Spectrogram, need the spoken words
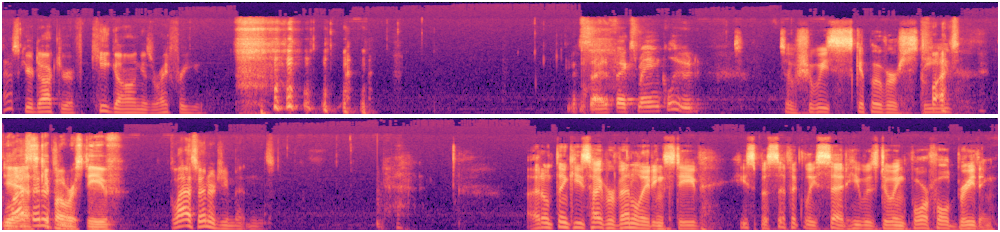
Ask your doctor if Qigong is right for you. Side effects may include. so should we skip over Steve? Glass, Yeah, glass skip energy, over Steve. glass energy mittens. I don't think he's hyperventilating, Steve. He specifically said he was doing fourfold breathing.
